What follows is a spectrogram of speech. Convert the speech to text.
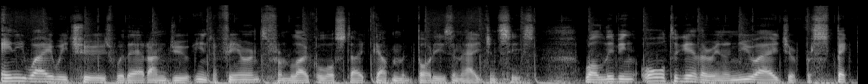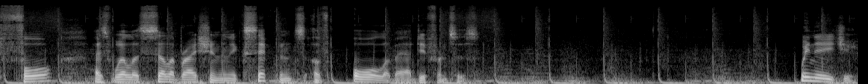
any way we choose without undue interference from local or state government bodies and agencies, while living all together in a new age of respect for, as well as celebration and acceptance of all of our differences. We need you.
